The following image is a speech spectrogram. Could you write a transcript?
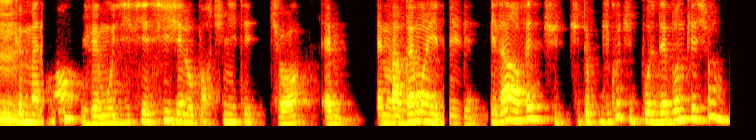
et que Hmm. maintenant, je vais modifier si j'ai l'opportunité. Tu vois. Elle, elle m'a vraiment aidé. Et là, en fait, tu, tu te- du coup, tu te poses des bonnes questions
